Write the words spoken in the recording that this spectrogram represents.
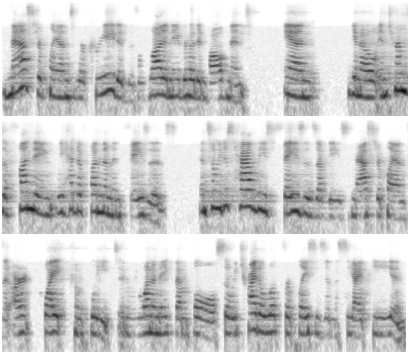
master plans were created with a lot of neighborhood involvement. And, you know, in terms of funding, we had to fund them in phases. And so we just have these phases of these master plans that aren't quite complete and we want to make them whole. So we try to look for places in the CIP and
